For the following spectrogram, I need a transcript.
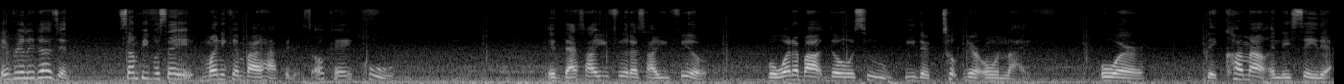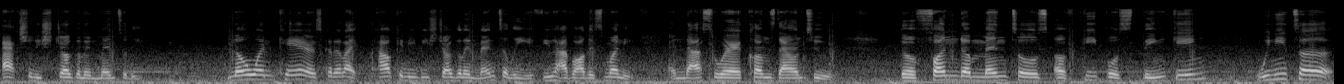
It really doesn't. Some people say money can buy happiness. Okay, cool. If that's how you feel, that's how you feel. But what about those who either took their own life or they come out and they say they're actually struggling mentally? No one cares because they're like, how can you be struggling mentally if you have all this money? And that's where it comes down to the fundamentals of people's thinking. We need to,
